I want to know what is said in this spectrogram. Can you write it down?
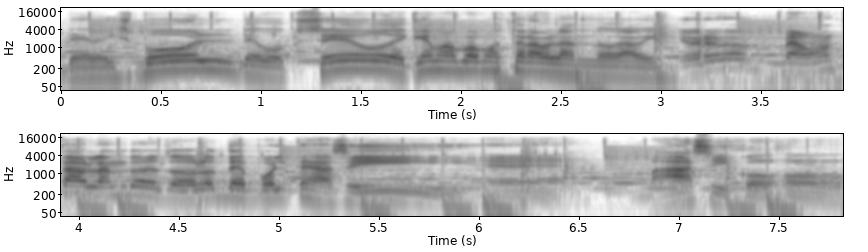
de béisbol, de boxeo. ¿De qué más vamos a estar hablando, Gaby? Yo creo que vamos a estar hablando de todos los deportes así eh, básicos o,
